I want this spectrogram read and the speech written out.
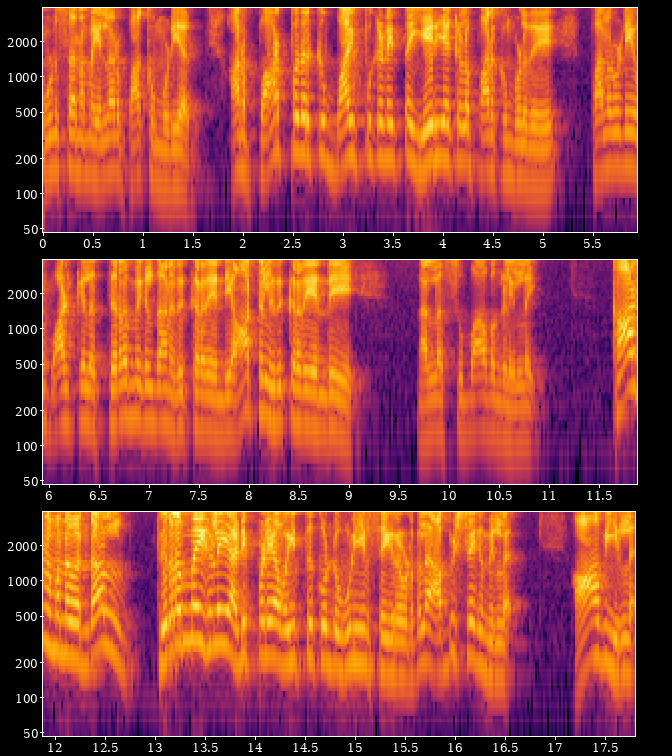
முழுசாக நம்ம எல்லாரும் பார்க்க முடியாது. ஆனால் பார்ப்பதற்கு வாய்ப்பு கிடைத்த ஏரியாக்களை பார்க்கும் பொழுது பலருடைய வாழ்க்கையில் திறமைகள் தான் இருக்கிறது என்று ஆற்றல் இருக்கிறது என்று நல்ல சுபாவங்கள் இல்லை. காரணம் என்னவென்றால் திறமைகளை அடிப்படையாக வைத்துக்கொண்டு ஊழியம் செய்கிற இடத்துல அபிஷேகம் இல்லை ஆவி இல்லை.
